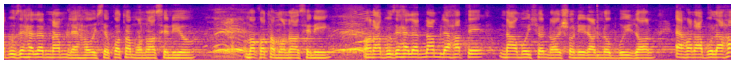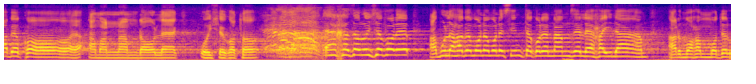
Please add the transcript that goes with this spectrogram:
আবু জেহেলের নাম লেখা হয়েছে কথা মনে আসেনিও আমার কথা মনে আসেনি অন আবু জেহেলের নাম লেখাতে নাম হইছে নয়শো নিরানব্বই জন এখন আবুল আহাবে কয় আমার নামটাও লেখ হইছে কত এক হাজার হইছে পরে আবুল আহাবে মনে মনে চিন্তা করে নাম যে লেখাইলাম আর মোহাম্মদের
